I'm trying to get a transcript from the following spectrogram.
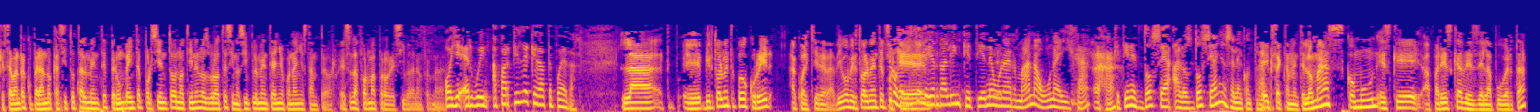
que se van recuperando casi totalmente, pero un 20% no tienen los brotes, sino simplemente año con año están peor. Esa es la forma progresiva de la enfermedad. Oye, Erwin, ¿a partir de qué edad te puede dar? La, eh, virtualmente puede ocurrir a cualquier edad. Digo virtualmente Sí, porque estoy porque... leyendo a alguien que tiene una hermana o una hija Ajá. que tiene 12, a los 12 años se la encontraron. Exactamente. Lo más común es que aparezca desde la pubertad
